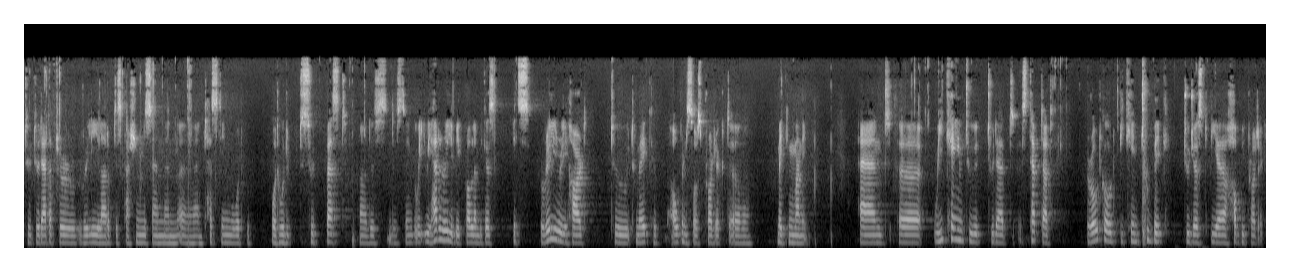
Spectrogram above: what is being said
to, to, that after really a lot of discussions and and, uh, and testing what would what would suit best uh, this this thing. We we had a really big problem because it's really really hard to to make an open source project uh, making money and uh, we came to to that step that RhodeCode became too big to just be a hobby project.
